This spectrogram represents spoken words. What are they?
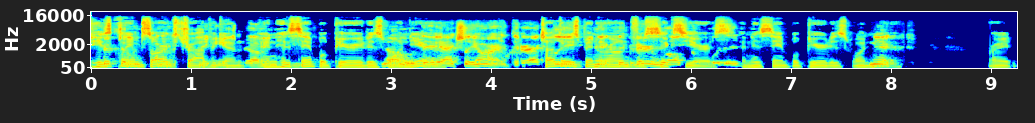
his claims are extravagant, extravagant, and his sample period is no, one year. They actually aren't. They're actually Tether's been Nic, around for six well years, supported. and his sample period is one Nic, year. Right.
